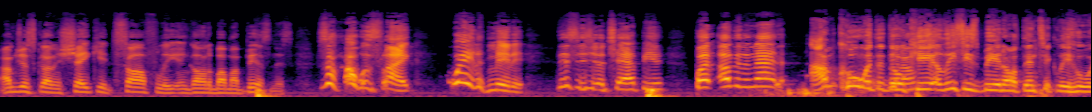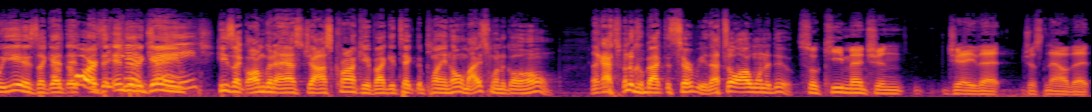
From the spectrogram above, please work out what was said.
I'm just gonna shake it softly and go on about my business." So I was like, "Wait a minute, this is your champion." But other than that, I'm cool with it though, You know? Key. At least he's being authentically who he is. Like at, the- course, at the end of the game, change. he's like, "Oh, I'm going to ask Josh Kroenke if I could take the plane home. I just want to go home. Like I just want to go back to Serbia. That's all I want to do." So Key mentioned Jay that just now that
